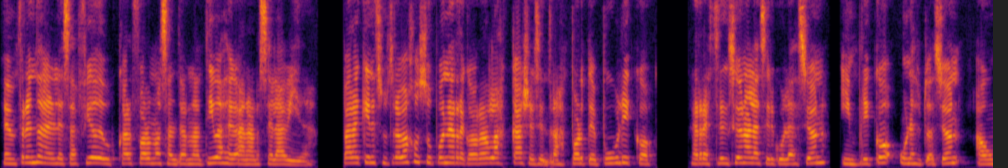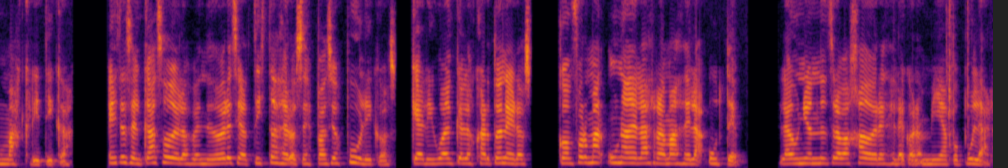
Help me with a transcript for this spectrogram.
enfrentan el desafío de buscar formas alternativas de ganarse la vida. Para quienes su trabajo supone recorrer las calles en transporte público, la restricción a la circulación implicó una situación aún más crítica. Este es el caso de los vendedores y artistas de los espacios públicos, que al igual que los cartoneros, conforman una de las ramas de la UTEP, la Unión de Trabajadores de la Economía Popular.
